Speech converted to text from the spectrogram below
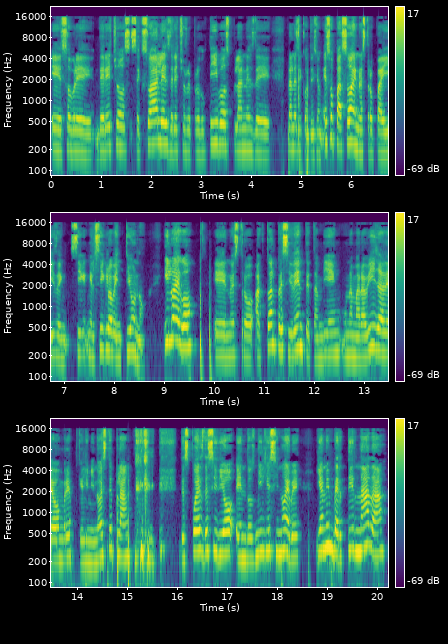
eh, sobre derechos sexuales, derechos reproductivos, planes de, planes de contención. Eso pasó en nuestro país en, el siglo XXI. Y luego, eh, nuestro actual presidente también, una maravilla de hombre, que eliminó este plan, después decidió en 2019 ya no invertir nada,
